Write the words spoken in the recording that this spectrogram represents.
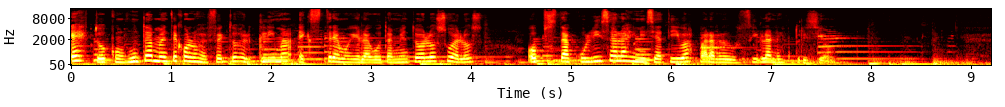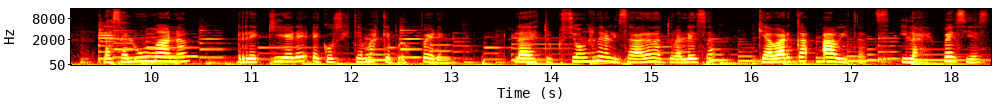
Esto, conjuntamente con los efectos del clima extremo y el agotamiento de los suelos, obstaculiza las iniciativas para reducir la desnutrición. La salud humana requiere ecosistemas que prosperen. La destrucción generalizada de la naturaleza, que abarca hábitats y las especies,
